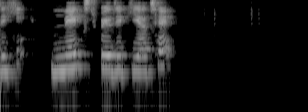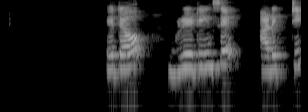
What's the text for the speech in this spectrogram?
দেখি নেক্সট পেজে কি আছে? এটাও গ্রিটিংস এর আরেকটি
